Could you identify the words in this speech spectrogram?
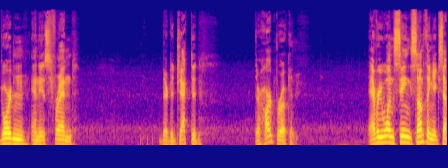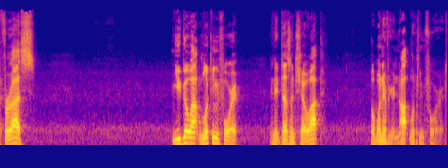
Gordon and his friend, they're dejected. They're heartbroken. Everyone's seeing something except for us. You go out looking for it, and it doesn't show up. But whenever you're not looking for it,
